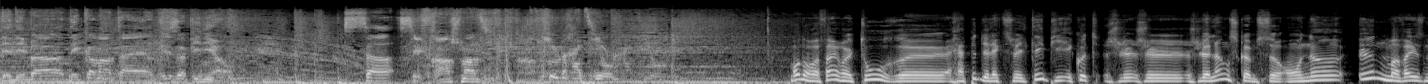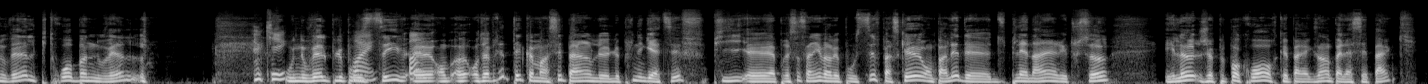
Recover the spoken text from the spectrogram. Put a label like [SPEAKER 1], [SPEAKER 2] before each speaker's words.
[SPEAKER 1] Des débats, des commentaires, des opinions. Ça, c'est franchement dit.
[SPEAKER 2] Cube Radio.
[SPEAKER 3] Bon, on va faire un tour euh, rapide de l'actualité. Puis écoute, je, je, je le lance comme ça. On a une mauvaise nouvelle puis trois bonnes nouvelles.
[SPEAKER 4] OK.
[SPEAKER 3] ou nouvelles plus positives.
[SPEAKER 4] Ouais.
[SPEAKER 3] Euh, on, on devrait peut-être commencer par le, le plus négatif, puis euh, après ça, ça vient vers le positif parce que on parlait de, du plein air et tout ça. Et là, je peux pas croire que, par exemple, à la CEPAC,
